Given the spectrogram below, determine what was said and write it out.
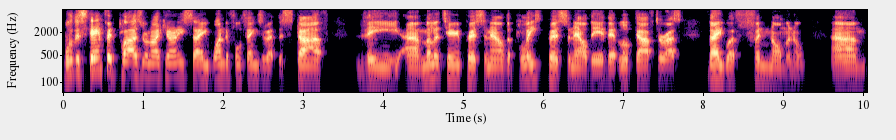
well, the Stamford Plaza, and I can only say wonderful things about the staff, the uh, military personnel, the police personnel there that looked after us. They were phenomenal. Um,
